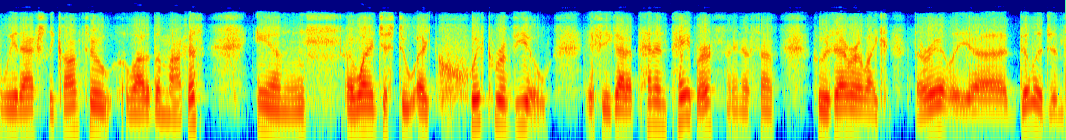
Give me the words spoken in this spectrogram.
we had actually gone through a lot of the makas, and I want to just do a quick review. If you got a pen and paper, I know some who's ever like the really uh, diligent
